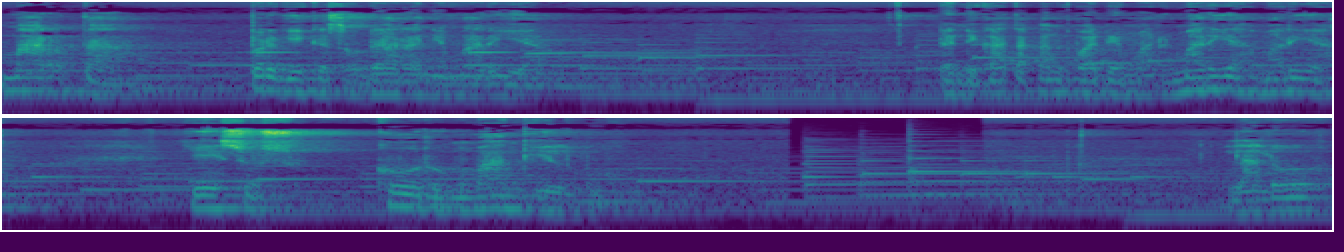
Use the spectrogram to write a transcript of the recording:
Marta pergi ke saudaranya Maria. Dan dikatakan kepada Maria, Maria, Maria, Yesus guru memanggilmu. Lalu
